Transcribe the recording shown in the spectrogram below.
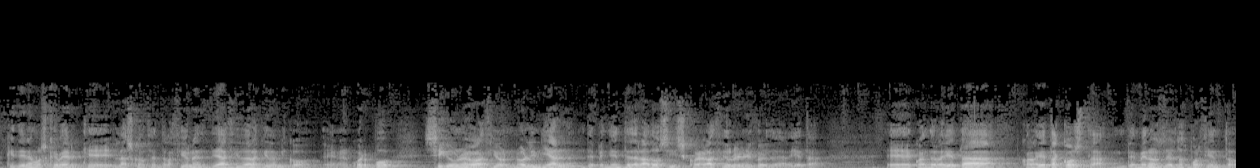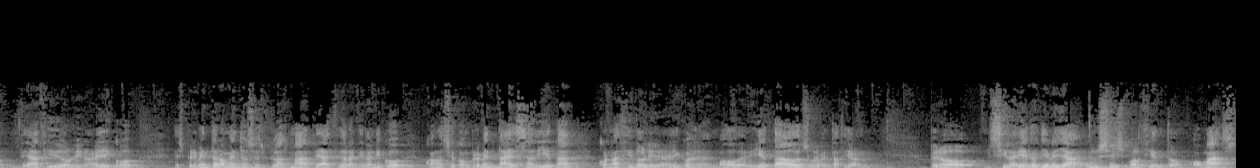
Aquí tenemos que ver que las concentraciones de ácido araquidónico en el cuerpo siguen una relación no lineal dependiente de la dosis con el ácido urinólico de la dieta. Eh, cuando la dieta, con la dieta consta de menos del 2% de ácido linoleico, experimentan aumentos en plasma de ácido araquidónico cuando se complementa esa dieta con ácido linoleico en el modo de dieta o de suplementación. Pero si la dieta tiene ya un 6% o más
